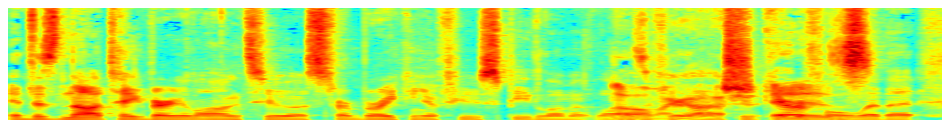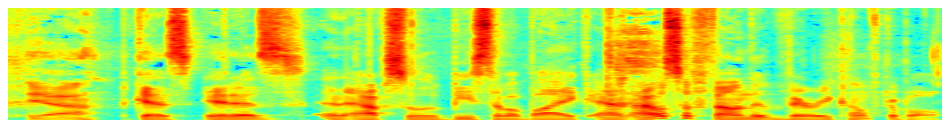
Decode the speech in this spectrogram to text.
it does not take very long to uh, start breaking a few speed limit laws Oh if my you're not gosh, too careful with it yeah because it is an absolute beast of a bike, and I also found it very comfortable.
